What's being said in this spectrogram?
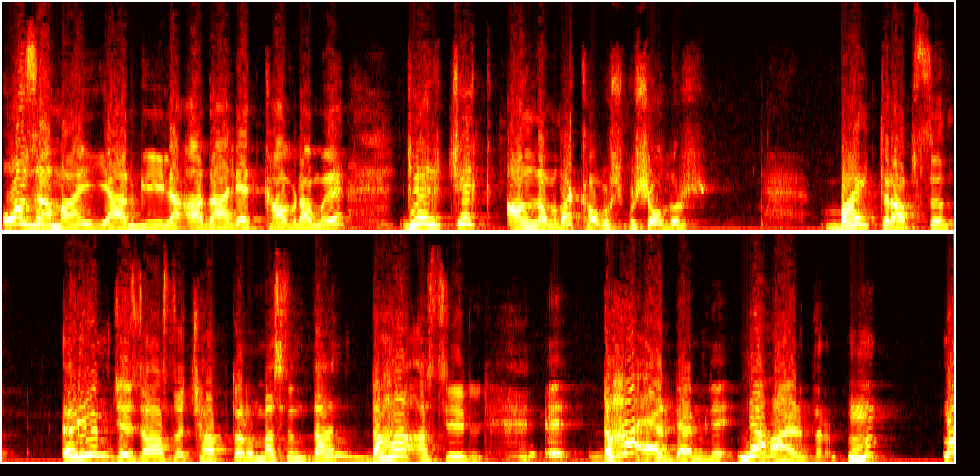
o zaman yargı ile adalet kavramı gerçek anlamına kavuşmuş olur. Bay Traps'ın ölüm cezasına çarptırılmasından daha asil, e, daha erdemli ne vardır? Hı? Ne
